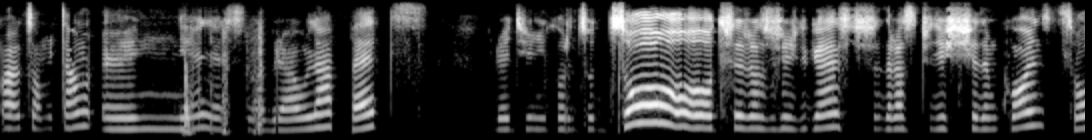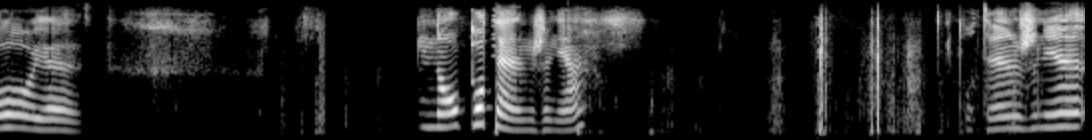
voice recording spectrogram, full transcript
Ale co mi tam? Yy, nie, nie chcę na Brawla. Pets. Red Unicorn, co? Co? 3 razy 6 gęst, 3 razy 37 coins? Co jest? No, potężnie. Potężnie.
